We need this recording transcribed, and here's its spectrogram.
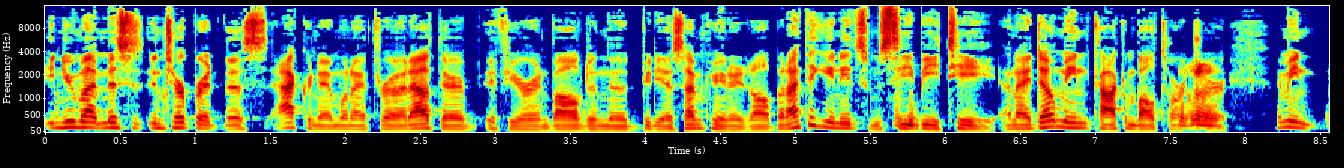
and you might misinterpret this acronym when I throw it out there if you're involved in the BDSM community at all, but I think you need some Mm-hmm. CBT. And I don't mean cock and ball torture. I mean,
